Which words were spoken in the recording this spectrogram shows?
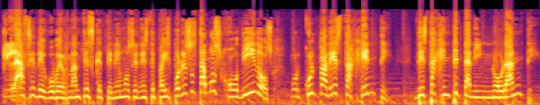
clase de gobernantes que tenemos en este país. Por eso estamos jodidos. Por culpa de esta gente. De esta gente tan ignorante.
